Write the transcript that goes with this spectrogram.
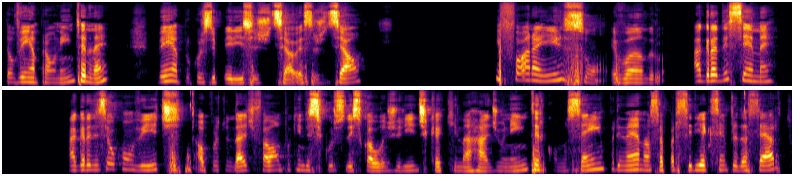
Então, venha para a Uninter, né? Venha para o curso de perícia judicial e extrajudicial. E fora isso, Evandro, agradecer, né? Agradecer o convite, a oportunidade de falar um pouquinho desse curso da Escola Jurídica aqui na Rádio Uninter, como sempre, né? Nossa parceria que sempre dá certo.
